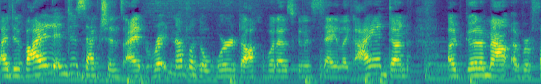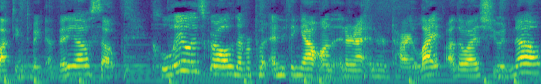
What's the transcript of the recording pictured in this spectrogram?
I divided it into sections. I had written up like a Word doc of what I was going to say. Like, I had done a good amount of reflecting to make that video, so clearly this girl has never put anything out on the internet in her entire life. Otherwise, she would know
